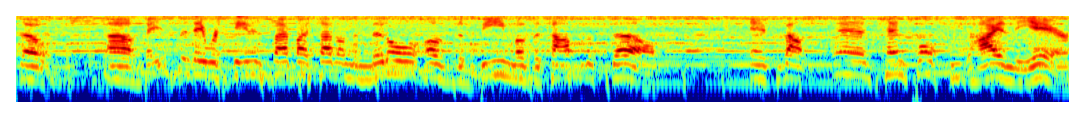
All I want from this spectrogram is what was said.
So uh, basically, they were standing side by side on the middle of the beam of the top of the cell, and it's about eh, 10, 12 feet high in the air.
